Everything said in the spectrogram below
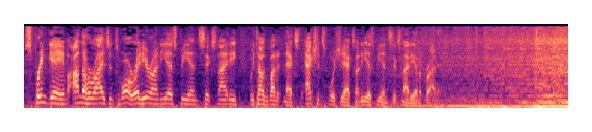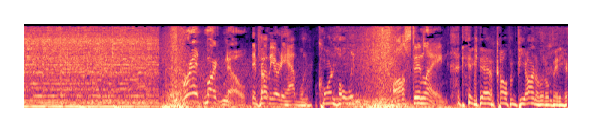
spring game on the horizon tomorrow, right here on ESPN 690. We talk about it next. Action Sports Jacks on ESPN 690 on a Friday. Brent Martineau, They probably already have one. Cornholing? Austen Lane, You're gonna have a call from PR in a little bit here.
